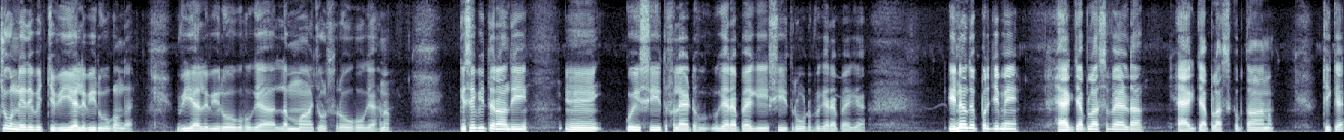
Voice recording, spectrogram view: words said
ਝੋਨੇ ਦੇ ਵਿੱਚ ਵੀਐਲਵੀ ਰੋਗ ਆਉਂਦਾ ਵੀਐਲਵੀ ਰੋਗ ਹੋ ਗਿਆ, ਲੰਮਾ ਝੁਲਸ ਰੋਗ ਹੋ ਗਿਆ, ਹਨਾ। ਕਿਸੇ ਵੀ ਤਰ੍ਹਾਂ ਦੀ ਕੋਈ ਸੀਤ ਫਲੈਟ ਵਗੈਰਾ ਪੈ ਗਈ, ਸੀਤ ਰੋਟ ਵਗੈਰਾ ਪੈ ਗਿਆ, ਇਹਨਾਂ ਦੇ ਉੱਪਰ ਜਿਵੇਂ ਹੈਗਜਾ ਪਲੱਸ ਵੈਲਡਾ ਹੈਗਜਾ ਪਲੱਸ ਕਪਤਾਨ ਠੀਕ ਹੈ।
